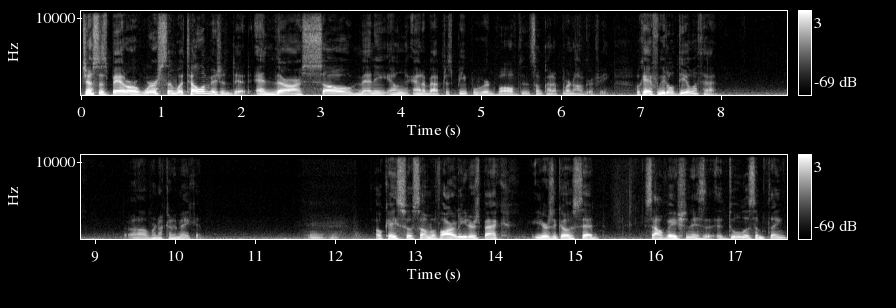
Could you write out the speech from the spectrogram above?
just as bad or worse than what television did. And there are so many young Anabaptist people who are involved in some kind of pornography. Okay, if we don't deal with that, uh, we're not going to make it. Mm-hmm. Okay, so some of our leaders back years ago said salvation is a, a dualism thing.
